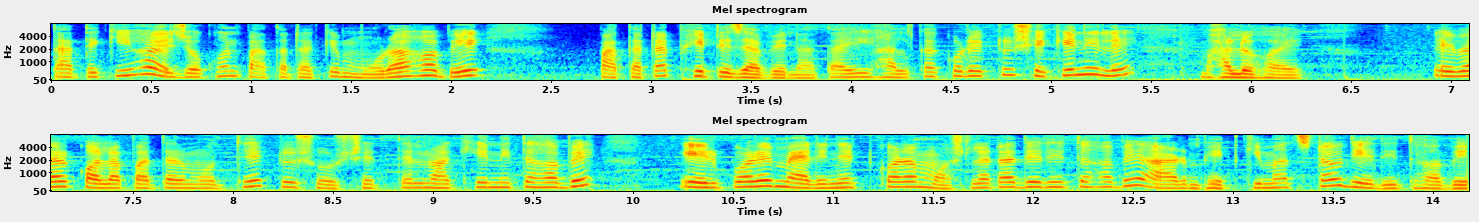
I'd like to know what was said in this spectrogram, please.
তাতে কি হয়, যখন পাতাটাকে মোড়া হবে, পাতাটা ফেটে যাবে না। তাই হালকা করে একটু সেকে নিলে ভালো হয়। এবার কলা পাতার মধ্যে একটু সর্ষের তেল মাখিয়ে নিতে হবে। এরপরে ম্যারিনেট করা মশলাটা দিয়ে দিতে হবে আর ভেটকি মাছটাও দিয়ে দিতে হবে।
